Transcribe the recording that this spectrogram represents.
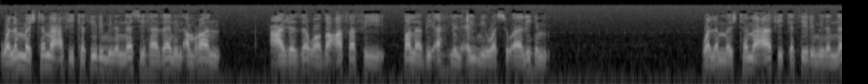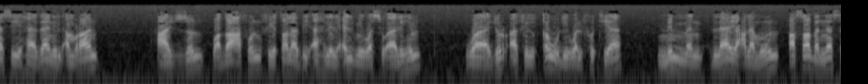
ولما اجتمع في كثير من الناس هذان الأمران عجز وضعف في طلب أهل العلم وسؤالهم. ولما اجتمع في كثير من الناس هذان الأمران عجز وضعف في طلب أهل العلم وسؤالهم وجرأة في القول والفتيا ممن لا يعلمون. أصاب الناس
